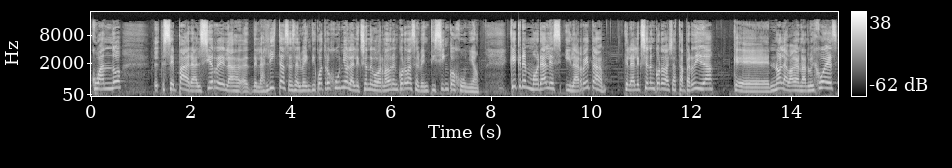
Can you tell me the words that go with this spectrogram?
cuando se para el cierre de, la- de las listas es el 24 de junio, la elección de gobernador en Córdoba es el 25 de junio. ¿Qué creen Morales y Larreta? Que la elección en Córdoba ya está perdida, que no la va a ganar Luis Juez,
